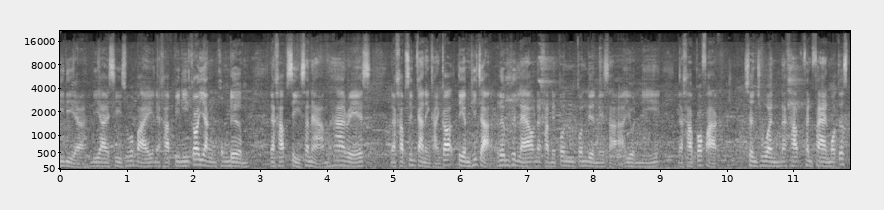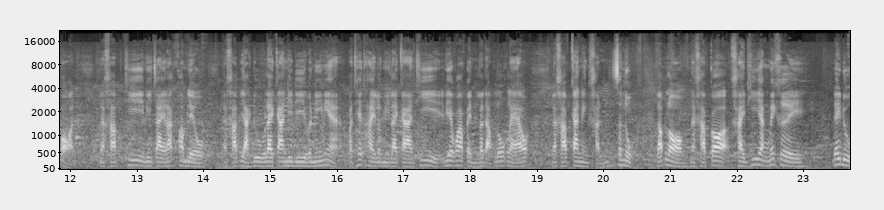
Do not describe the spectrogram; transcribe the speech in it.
มีเดีย BIC Superbike นะครับปีนี้ก็ยังคงเดิมนะครับ4สนาม 5 เรสนะครับซึ่งการแข่งขันก็เตรียมที่จะเริ่มขึ้นแล้วนะครับในต้นต้นเดือนเมษายนนี้นะครับก็ฝากเชิญชวนนะครับแฟนๆมอเตอร์สปอร์ตนะครับที่มีใจรักความเร็วนะครับอยากดูรายการดีๆ วันนี้เนี่ยประเทศไทยเรามีรายการที่เรียกว่าเป็นระดับโลกแล้วนะครับการแข่งขันสนุกรับรองนะครับก็ใครที่ยังไม่เคยได้ดู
